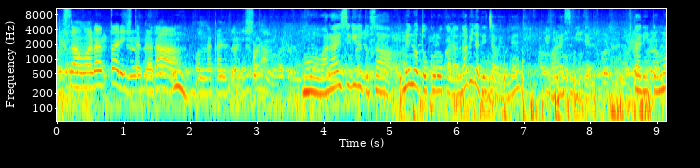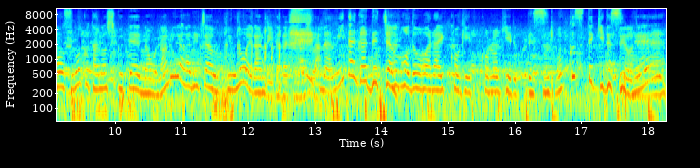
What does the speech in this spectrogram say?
たくさん笑ったりしたから、うん。こんな感じにした。もう笑いすぎるとさ目のところから涙出ちゃうよね。笑いすぎて。2人ともすごく楽しくてなお涙が出ちゃうっていうのを選んでいただきました。涙が出ちゃうほど笑いこぎ転げるってすごく素敵ですよね。ね、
